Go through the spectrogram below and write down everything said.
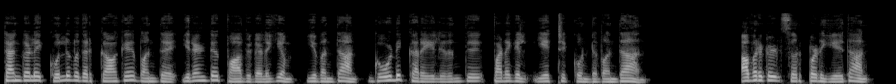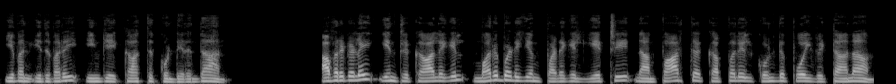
தங்களைக் கொல்லுவதற்காக வந்த இரண்டு பாவிகளையும் இவன்தான் கோடிக்கரையிலிருந்து படகில் ஏற்றிக் கொண்டு வந்தான். அவர்கள் சொற்படியேதான் இவன் இதுவரை இங்கே காத்துக் கொண்டிருந்தான். அவர்களை இன்று காலையில் மறுபடியும் படகில் ஏற்றி நாம் பார்த்த கப்பலில் கொண்டு போய் விட்டானாம்.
